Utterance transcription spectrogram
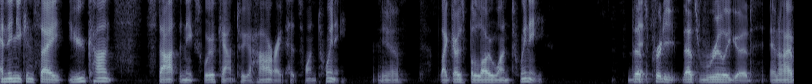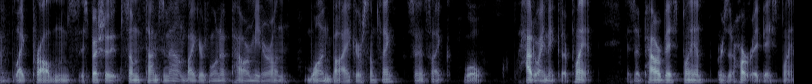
And then you can say you can't start the next workout until your heart rate hits 120, yeah, like goes below 120. that's, That's- pretty. That's really good. And I have like problems, especially sometimes mountain bikers want a power meter on one bike or something. So it's like, well, how do I make their plan? Is it a power based plan or is it a heart rate based plan?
